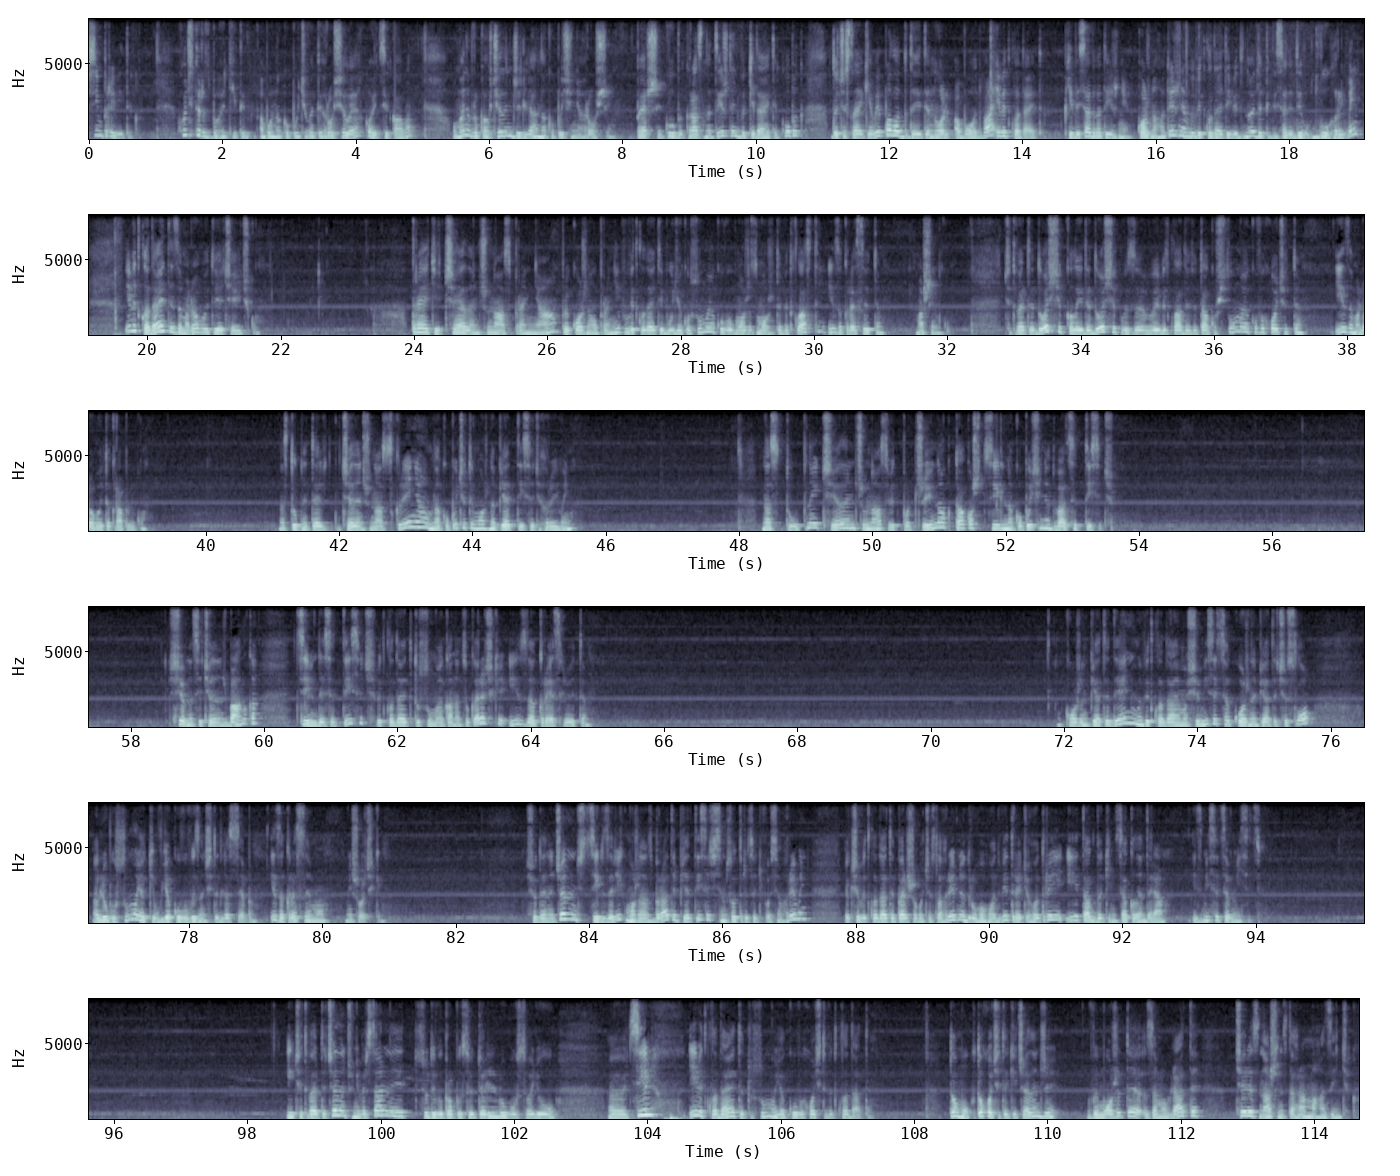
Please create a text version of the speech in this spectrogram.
Всім привітик! Хочете розбагатіти або накопичувати гроші легко і цікаво? У мене в руках челенджі для накопичення грошей. Перший кубик раз на тиждень ви кидаєте кубик до числа, яке випало, додаєте 0 або 2 і відкладаєте. 52 тижні. Кожного тижня ви відкладаєте від 1 до 52 гривень і відкладаєте, замальовуєте ячеєчку. Третій челендж у нас прання. При кожному пранні ви відкладаєте будь-яку суму, яку ви може, зможете відкласти, і закреслюєте машинку. Четвертий дощик, коли йде дощик, ви, відкладаєте також суму, яку ви хочете, і замальовуєте крапельку. Наступний челендж у нас скриня. Накопичити можна 5 тисяч гривень. Наступний челендж у нас відпочинок, також ціль накопичення 20 тисяч. Ще в нас є челендж банка. Ціль 10 тисяч. Відкладаєте ту суму, яка на цукерочки, і закреслюєте. Кожен п'ятий день ми відкладаємо щомісяця, кожне п'яте число, любу суму, яку, ви визначите для себе, і закреслюємо мішочки. Щоденний челендж, ціль за рік можна назбирати 5738 гривень. Якщо відкладати першого числа гривню, другого 2, третього 3 і так до кінця календаря, із місяця в місяць. І четвертий челендж універсальний. Сюди ви прописуєте любу свою е, ціль і відкладаєте ту суму, яку ви хочете відкладати. Тому, хто хоче такі челенджі, ви можете замовляти через наш інстаграм-магазинчик.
